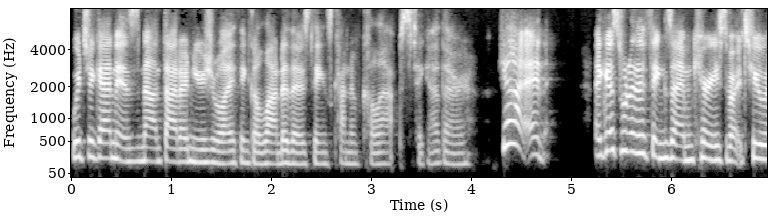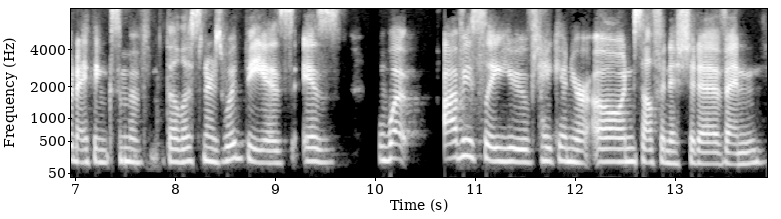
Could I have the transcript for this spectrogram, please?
Which again is not that unusual. I think a lot of those things kind of collapse together. Yeah. And I guess one of the things I'm curious about too, and I think some of the listeners would be is is what obviously you've taken your own self-initiative and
